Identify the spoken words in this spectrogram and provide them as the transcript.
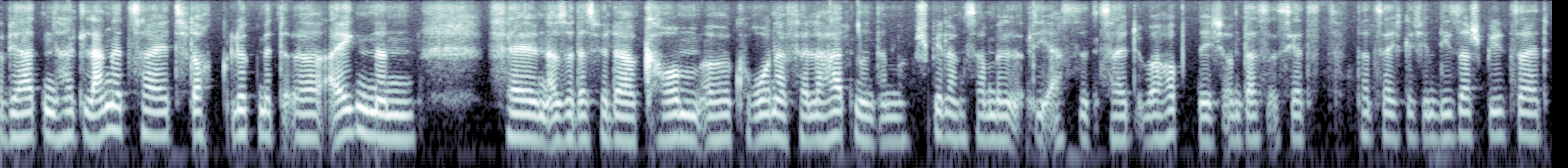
wir hatten halt lange Zeit doch Glück mit äh, eigenen Fällen, also dass wir da kaum äh, Corona-Fälle hatten und im Spielensemble die erste Zeit überhaupt nicht. Und das ist jetzt tatsächlich in dieser Spielzeit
